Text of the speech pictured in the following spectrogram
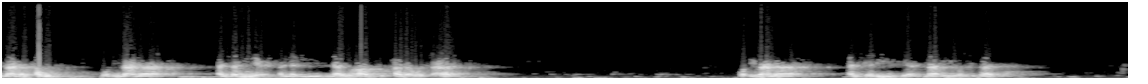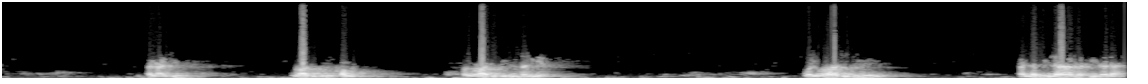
بمعنى القوي وبمعنى المنيع الذي لا يرام سبحانه وتعالى. وبمعنى الجليل في أسمائه وصفاته. العزيز يراد به القول ويراد به المنيع ويراد به الذي لا مثيل له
